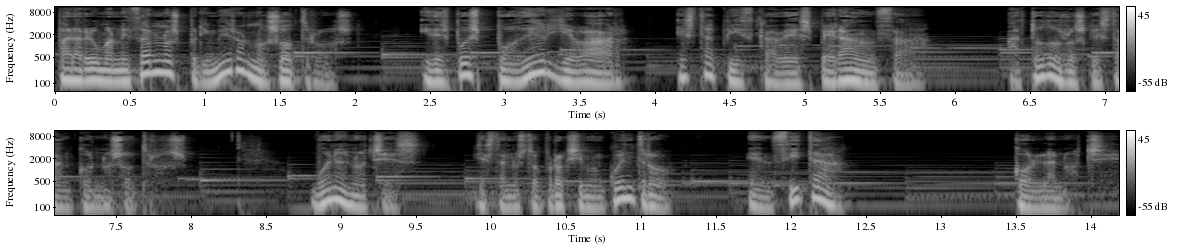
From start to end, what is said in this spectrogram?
para rehumanizarnos primero nosotros y después poder llevar esta pizca de esperanza a todos los que están con nosotros. Buenas noches y hasta nuestro próximo encuentro en cita con la noche.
